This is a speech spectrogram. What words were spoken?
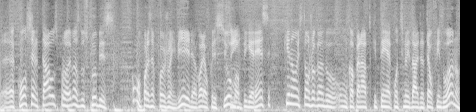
é, consertar os problemas dos clubes, como por exemplo foi o Joinville, agora é o Criciúma, Sim. o Figueirense, que não estão jogando um campeonato que tenha continuidade até o fim do ano,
